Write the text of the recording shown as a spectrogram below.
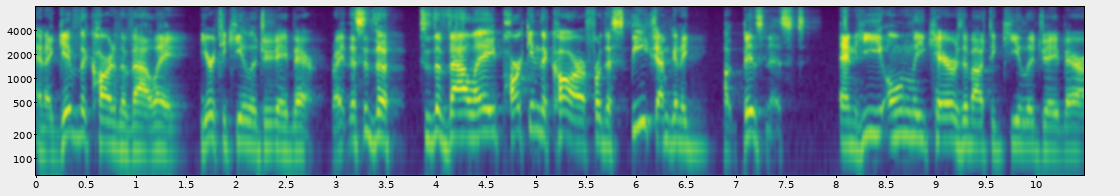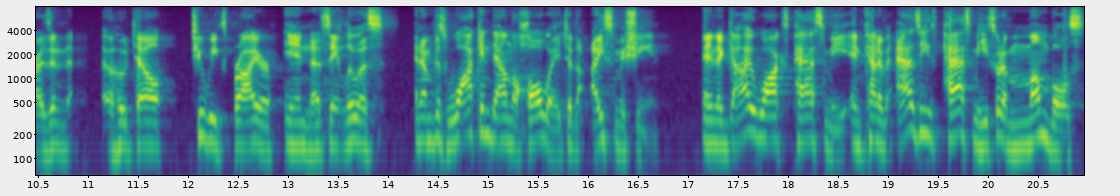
and I give the car to the valet. You're Tequila Jay Baer, right? This is the this is the valet parking the car for the speech I'm going to about business, and he only cares about Tequila Jay Baer. I was in a hotel two weeks prior in uh, St. Louis and I'm just walking down the hallway to the ice machine. And a guy walks past me, and kind of as he's past me, he sort of mumbles,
